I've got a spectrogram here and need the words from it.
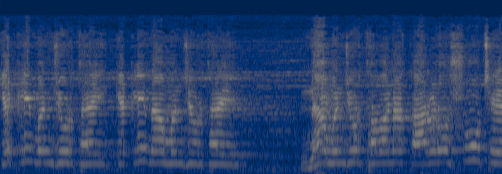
કેટલી મંજૂર થઈ? કેટલી ના મંજૂર થઈ? ના મંજૂર થવાના કારણો શું છે?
